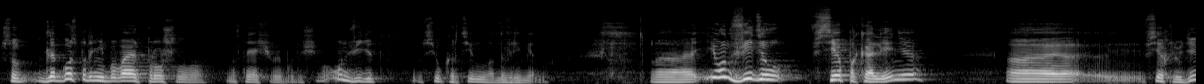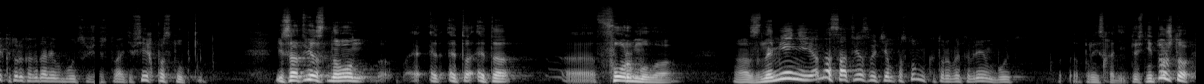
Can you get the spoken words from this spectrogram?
что для Господа не бывает прошлого, настоящего и будущего. Он видит всю картину одновременно. И он видел все поколения, всех людей, которые когда-либо будут существовать, и все их поступки. И, соответственно, он, э, э, это, это э, формула знамений, она соответствует тем поступкам, которые в это время будут происходить. То есть не то, что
